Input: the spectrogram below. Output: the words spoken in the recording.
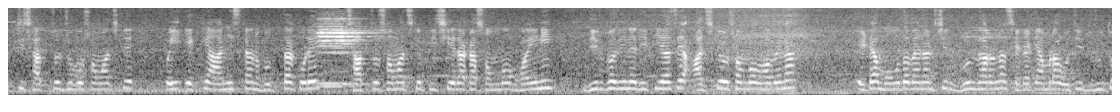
একটি ছাত্র যুব সমাজকে ওই একটি আনিস খান হত্যা করে ছাত্র সমাজকে পিছিয়ে রাখা সম্ভব হয়নি। দীর্ঘদিনের ইতিহাসে আজকেও সম্ভব হবে না। এটা মমতা ব্যানার্জির ভুল ধারণা, সেটাকে আমরা অতি দ্রুত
